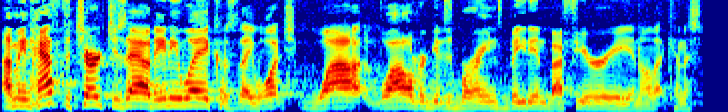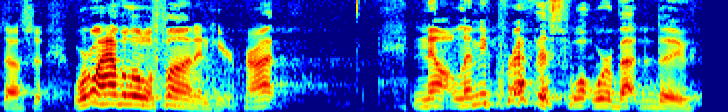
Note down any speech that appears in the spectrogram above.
I mean, half the church is out anyway because they watch Wilder get his brains beat in by Fury and all that kind of stuff. So we're going to have a little fun in here, right? Now, let me preface what we're about to do.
